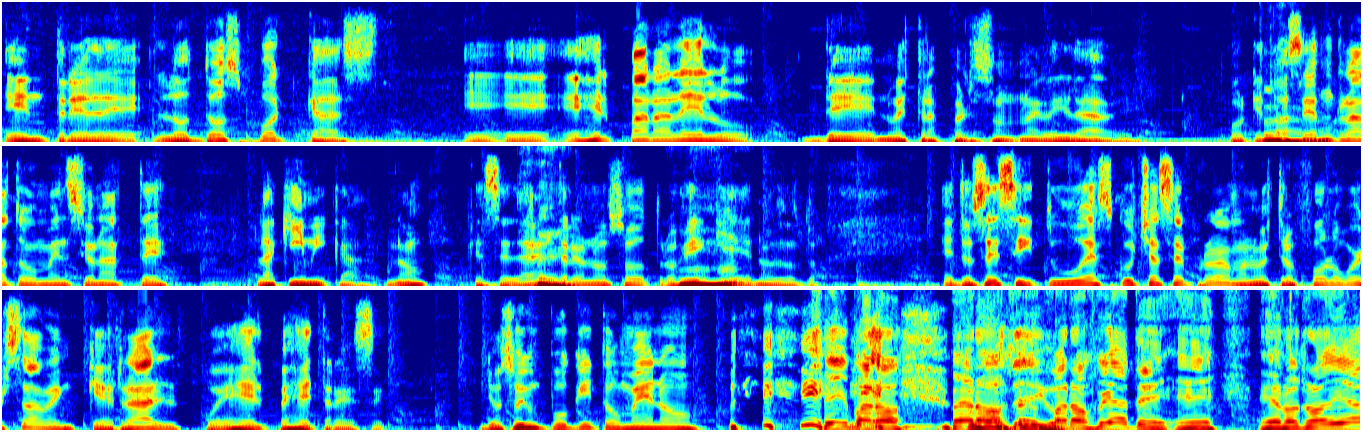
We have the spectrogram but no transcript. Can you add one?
entre los dos podcasts eh, es el paralelo de nuestras personalidades. Porque tú hace un rato mencionaste la química, ¿no? Que se da entre nosotros y que nosotros... Entonces, si tú escuchas el programa, nuestros followers saben que Ralph pues, es el PG-13. Yo soy un poquito menos. sí, pero, pero, fíjate, eh, el otro día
